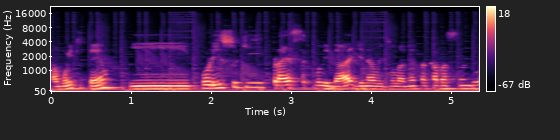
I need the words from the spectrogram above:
há muito tempo e por isso que para essa comunidade, né, o isolamento acaba sendo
